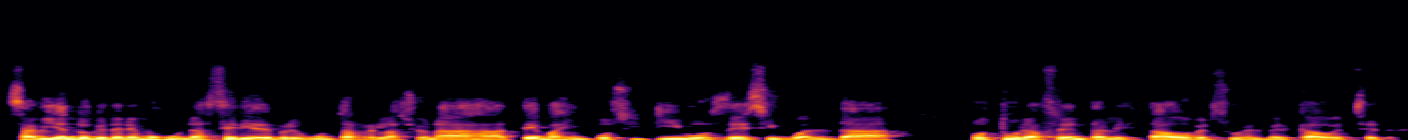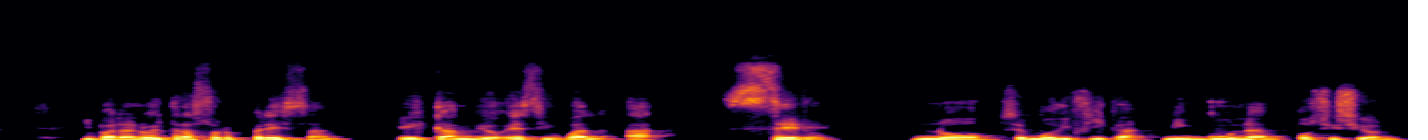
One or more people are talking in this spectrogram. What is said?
Sabiendo que tenemos una serie de preguntas relacionadas a temas impositivos, desigualdad, postura frente al Estado versus el mercado, etc. Y para nuestra sorpresa, el cambio es igual a cero no se modifica ninguna posición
